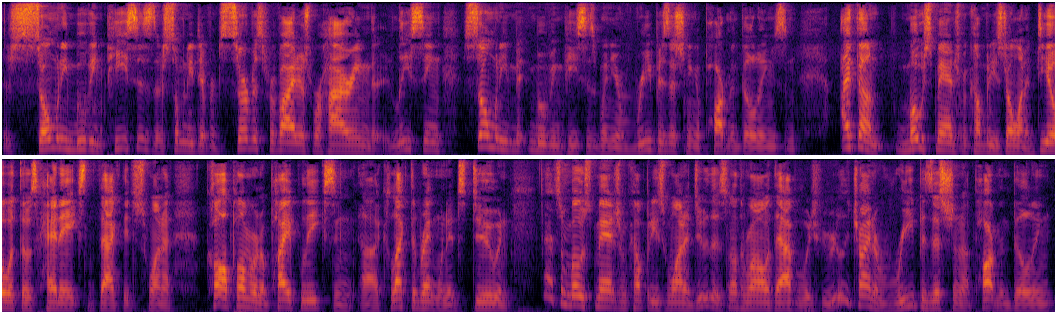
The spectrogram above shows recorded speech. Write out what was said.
There's so many moving pieces. There's so many different service providers we're hiring. They're leasing so many moving pieces when you're repositioning apartment buildings and I found most management companies don't want to deal with those headaches. In fact, they just want to call a plumber when a pipe leaks and uh, collect the rent when it's due. And that's what most management companies want to do. There's nothing wrong with that. But if you're really trying to reposition an apartment building,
